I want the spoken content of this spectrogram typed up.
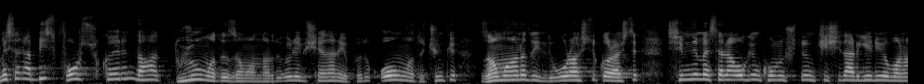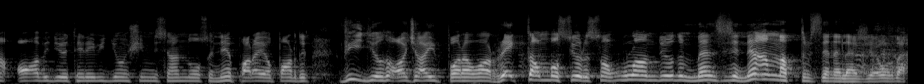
Mesela biz Foursquare'ın daha duyulmadığı zamanlarda öyle bir şeyler yapıyorduk. Olmadı. Çünkü zamanı değildi. Uğraştık uğraştık. Şimdi mesela o gün konuştuğum kişiler geliyor bana. Abi diyor televizyon şimdi sende olsa ne para yapardık. Videoda acayip para var. Reklam basıyoruz falan. Ulan diyordum ben size ne anlattım senelerce orada.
